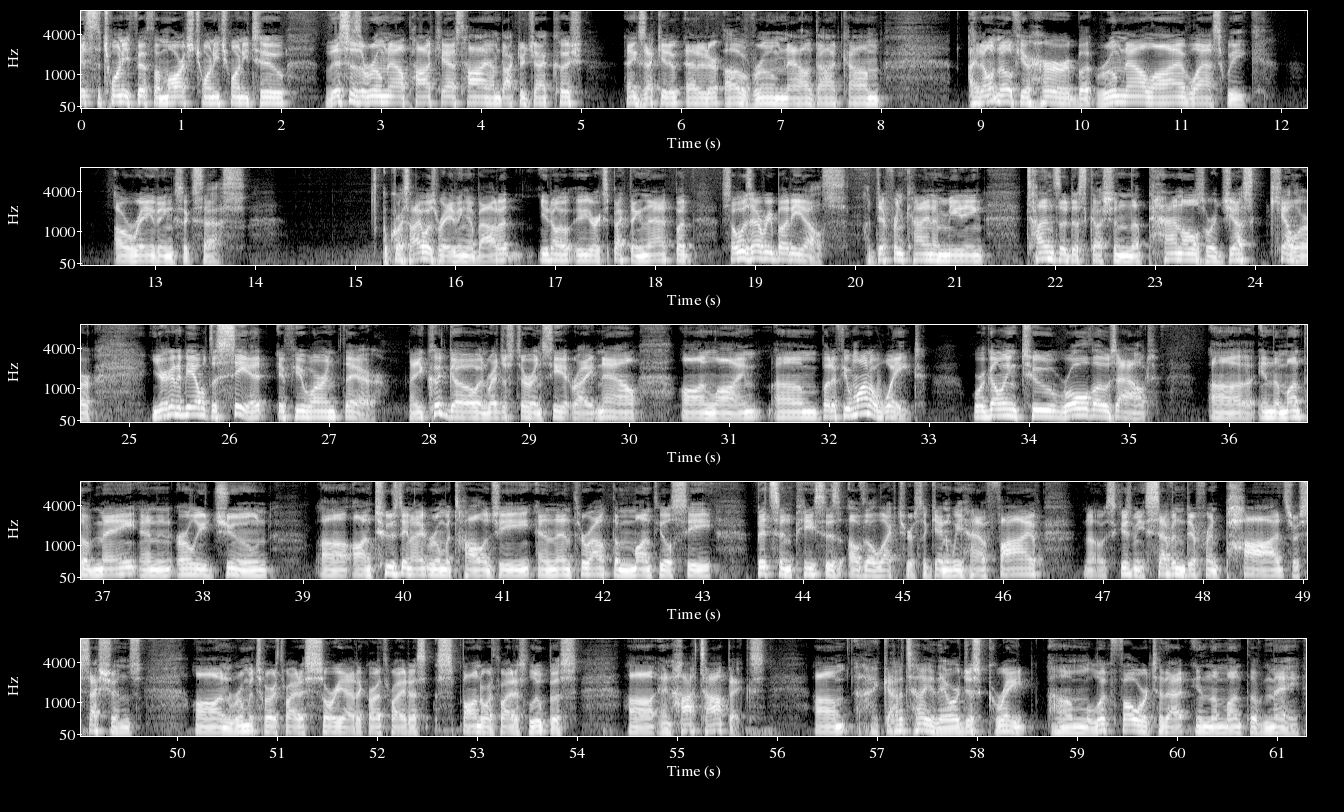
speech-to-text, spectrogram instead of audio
It's the 25th of March, 2022. This is a RheumNow podcast. Hi, I'm Dr. Jack Cush, executive editor of RheumNow.com. I don't know if you heard, but RheumNow Live last week, a raving success. Of course, I was raving about it. You know, you're expecting that, but so was everybody else. A different kind of meeting, tons of discussion. The panels were just killer. You're going to be able to see it if you weren't there. Now, you could go and register and see it right now online, um, but if you want to wait, we're going to roll those out uh, in the month of May and in early June uh, on Tuesday Night Rheumatology, and then throughout the month, you'll see bits and pieces of the lectures. Again, we have five, no, excuse me, seven different pods or sessions on rheumatoid arthritis, psoriatic arthritis, spondyloarthritis, lupus, uh, and hot topics. Um, I got to tell you, they were just great. Um, look forward to that in the month of May.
